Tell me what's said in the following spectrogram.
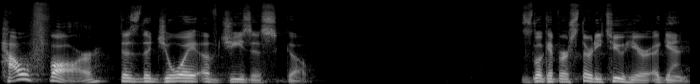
how far does the joy of Jesus go? Let's look at verse 32 here again.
